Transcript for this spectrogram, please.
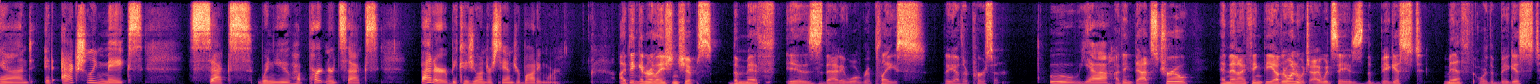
and it actually makes sex when you have partnered sex better because you understand your body more. I think in relationships, the myth is that it will replace the other person. Ooh, yeah. I think that's true. And then I think the other one, which I would say is the biggest myth or the biggest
